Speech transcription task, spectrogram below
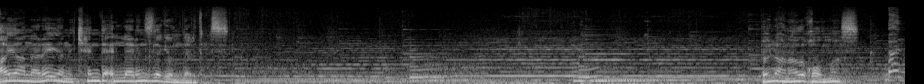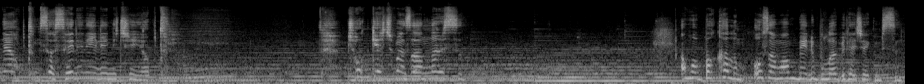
ayağına Reyhan'ı kendi ellerinizle gönderdiniz. Böyle analık olmaz. Ben ne yaptımsa senin iyiliğin için yaptım. Çok geçmez anlarsın. Ama bakalım o zaman beni bulabilecek misin?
